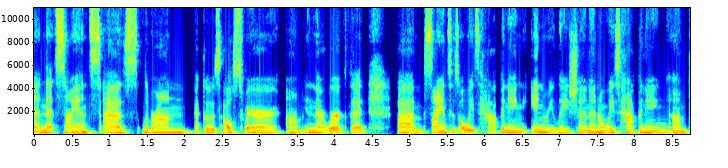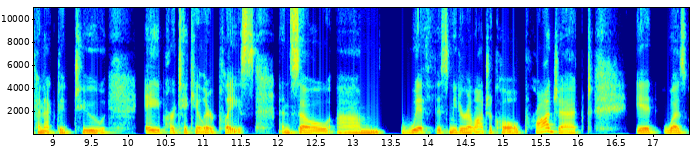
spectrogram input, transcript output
and that science, as Liboiron echoes elsewhere um, in their work, that um, science is always happening in relation and always happening um, connected to a particular place. And so, um, with this meteorological project, it was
